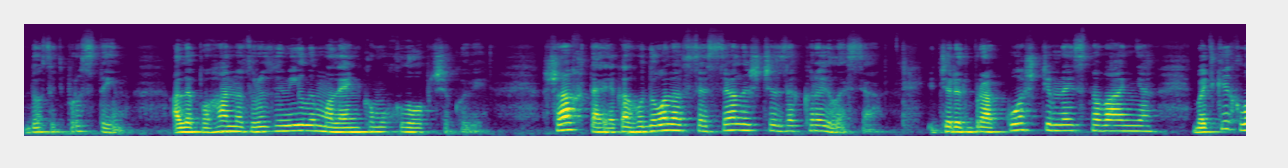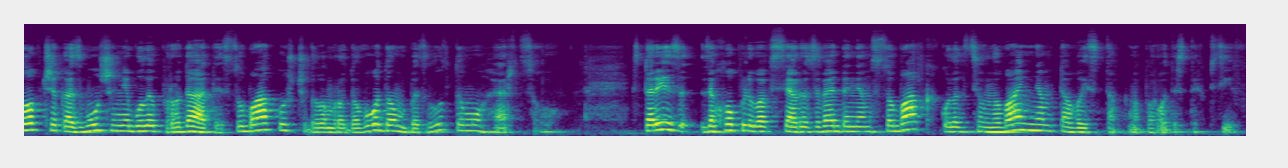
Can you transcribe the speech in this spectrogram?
досить простим, але погано зрозумілим маленькому хлопчикові. Шахта, яка годувала все селище, закрилася, і через брак коштів на існування батьки хлопчика змушені були продати собаку з чудовим родоводом безлустому герцогу. Старий захоплювався розведенням собак, колекціонуванням та виставками породистих псів.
